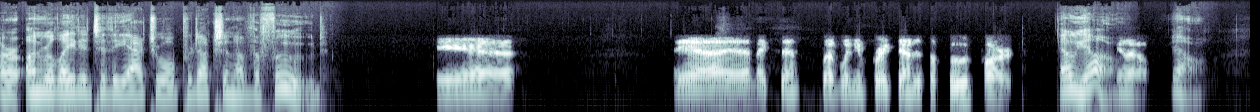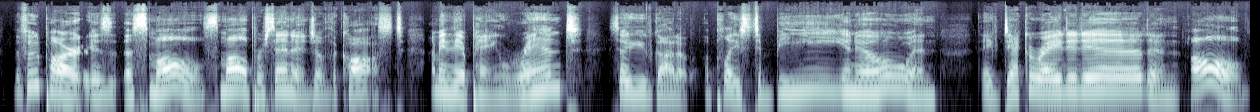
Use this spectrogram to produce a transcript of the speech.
are unrelated to the actual production of the food. Yeah. Yeah, yeah, that makes sense. But when you break down just the food part, Oh yeah. you know, Yeah. The food part is a small, small percentage of the cost. I mean, they're paying rent, so you've got a, a place to be, you know, and they've decorated it and all.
